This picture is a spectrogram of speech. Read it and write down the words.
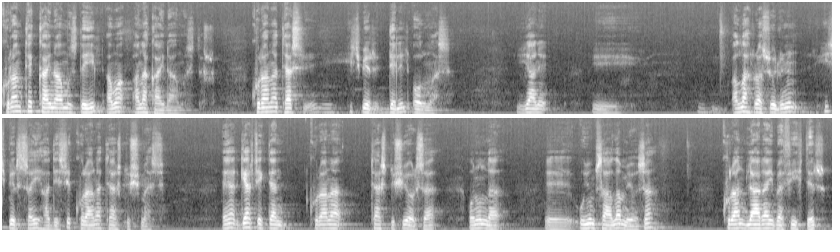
Kur'an tek kaynağımız değil ama ana kaynağımızdır. Kur'an'a ters hiçbir delil olmaz. Yani e, Allah Resulü'nün hiçbir sayı hadisi Kur'an'a ters düşmez. Eğer gerçekten Kur'an'a ters düşüyorsa, onunla e, uyum sağlamıyorsa, Kur'an la raybe fihtir.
